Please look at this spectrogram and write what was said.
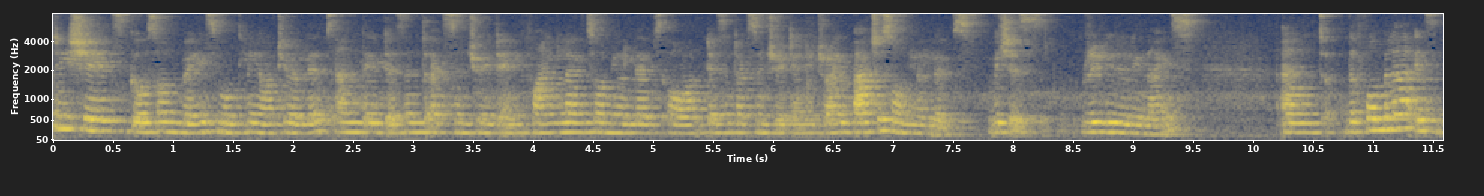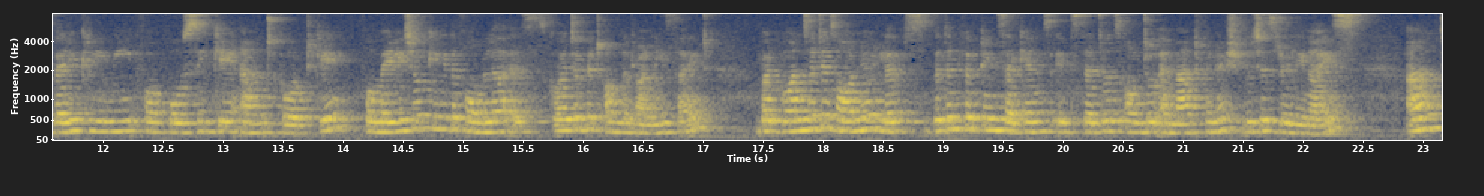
three shades goes on very smoothly onto your lips and they doesn't accentuate any fine lines on your lips or doesn't accentuate any dry patches on your lips which is really really nice and the formula is very creamy for Posie K and Kourt K. For Mary Jo K the formula is quite a bit on the runny side but once it is on your lips within 15 seconds it settles onto a matte finish which is really nice and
